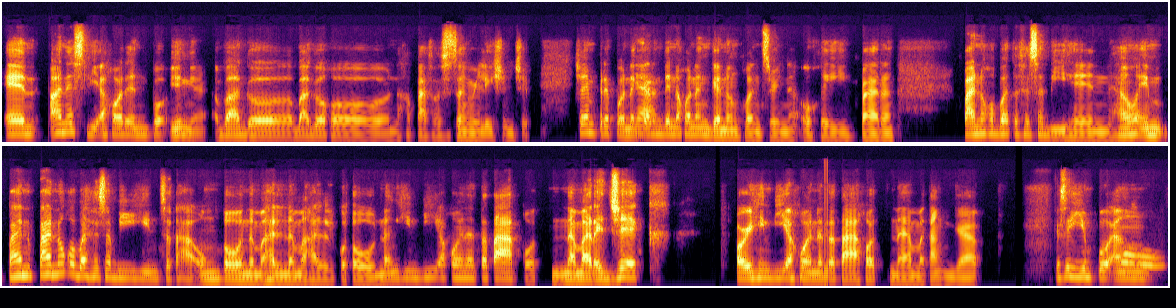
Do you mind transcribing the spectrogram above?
And honestly, ako rin po, yun nga, bago, bago ako nakapasok sa isang relationship, syempre po, nagkaroon yeah. din ako ng ganong concern na, okay, parang, paano ko ba to sasabihin? How am, paano, paano ko ba sasabihin sa taong to na mahal na mahal ko to nang hindi ako natatakot na ma-reject or hindi ako natatakot na matanggap? Kasi yun po ang oh.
